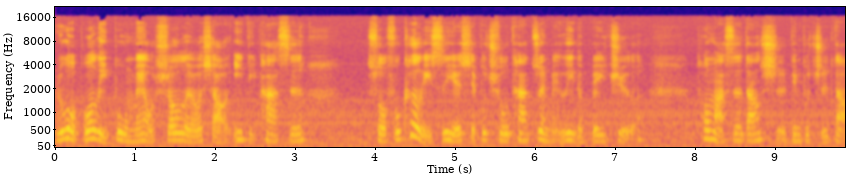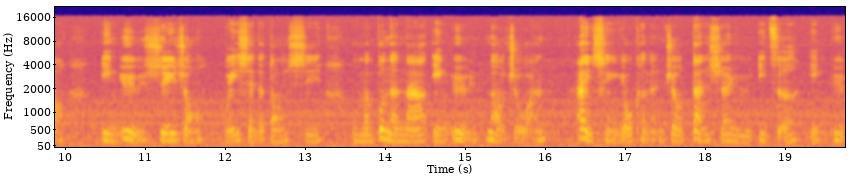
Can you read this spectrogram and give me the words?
如果波里布没有收留小伊底帕斯，索福克里斯也写不出他最美丽的悲剧了。托马斯当时并不知道，隐喻是一种危险的东西，我们不能拿隐喻闹着玩。爱情有可能就诞生于一则隐喻。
